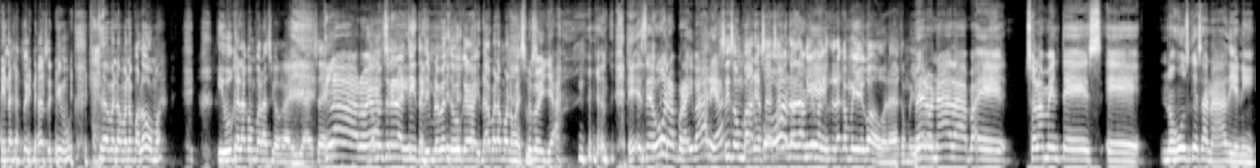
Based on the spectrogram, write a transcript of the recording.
hay una dice así mismo, Dame la mano Paloma. Y busquen la comparación ahí. Ya, esa es. Claro, No mencionen así. artista, simplemente busquen ahí, Dame la mano No, Jesús. pero ya. Esa es una, pero hay varias. Sí, son varias. O sea, esa es una de las que, la que me llegó ahora. la que me llegó Pero ahora. nada, eh, solamente es eh, no juzgues a nadie, ni,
